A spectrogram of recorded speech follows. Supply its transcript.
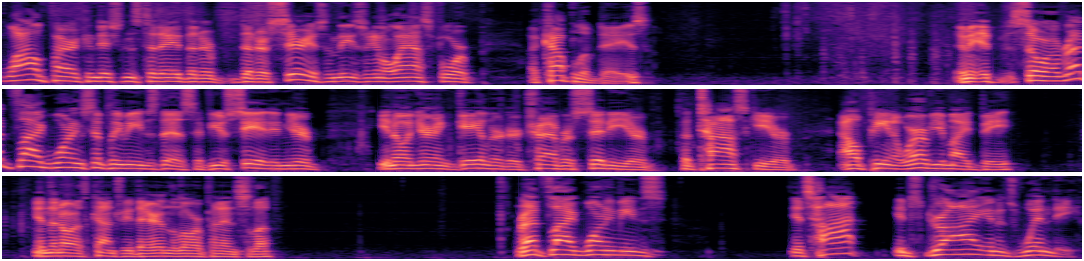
wildfire conditions today that are that are serious, and these are going to last for a couple of days. I mean, if, so a red flag warning simply means this: if you see it in your, you know, and you're in Gaylord or Traverse City or Petoskey or Alpena, wherever you might be in the North Country, there in the Lower Peninsula, red flag warning means it's hot, it's dry, and it's windy.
